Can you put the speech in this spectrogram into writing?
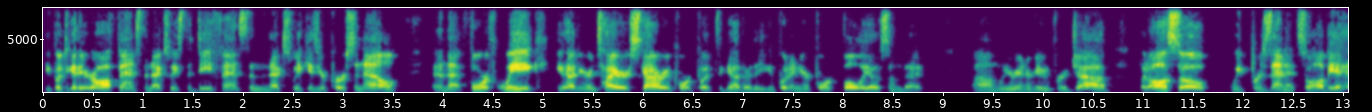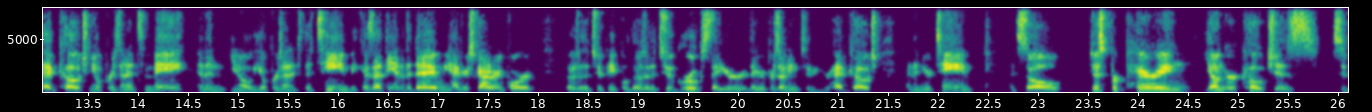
You put together your offense the next week's the defense then the next week is your personnel. And then that fourth week you have your entire sky report put together that you can put in your portfolio someday um, when you're interviewing for a job but also we present it so i'll be a head coach and you'll present it to me and then you know you'll present it to the team because at the end of the day when you have your scouting report those are the two people those are the two groups that you're that you're presenting to your head coach and then your team and so just preparing younger coaches to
